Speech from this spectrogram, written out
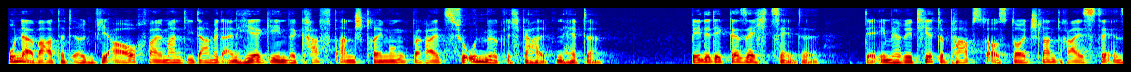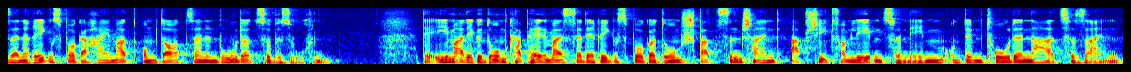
Unerwartet irgendwie auch, weil man die damit einhergehende Kraftanstrengung bereits für unmöglich gehalten hätte. Benedikt XVI., der emeritierte Papst aus Deutschland, reiste in seine Regensburger Heimat, um dort seinen Bruder zu besuchen. Der ehemalige Domkapellmeister der Regensburger Domspatzen scheint Abschied vom Leben zu nehmen und dem Tode nahe zu sein.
